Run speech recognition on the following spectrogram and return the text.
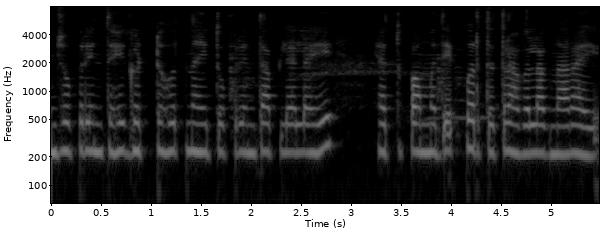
जोपर्यंत हे घट्ट होत नाही तोपर्यंत आपल्याला हे ह्या तुपामध्ये परतत राहावं लागणार आहे.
